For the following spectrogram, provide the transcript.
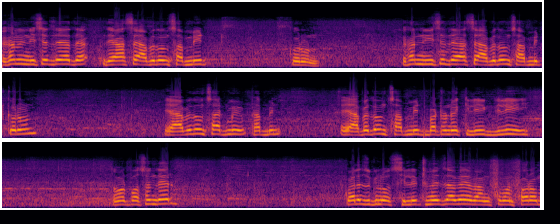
এখানে নিচে দেওয়া আছে আবেদন সাবমিট করুন। এখানে নিচে দেওয়া আছে আবেদন সাবমিট করুন। এই আবেদন সাবমিট সাবমিট এই আবেদন সাবমিট বাটনে ক্লিক দিলেই তোমার পছন্দের কলেজগুলো সিলেক্ট হয়ে যাবে এবং তোমার ফর্ম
